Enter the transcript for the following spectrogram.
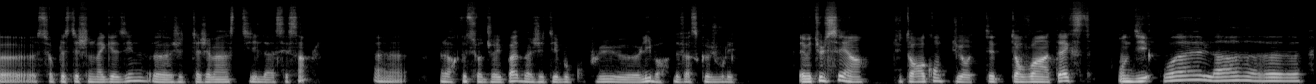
heu, sur PlayStation Magazine, j'avais un style assez simple, alors que sur Joypad, bah, j'étais beaucoup plus, libre de faire ce que je voulais. Et mais tu le sais, hein, tu t'en rends compte, tu tu tu envoies un texte, on te dit: «Ouais, là, heu, tu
